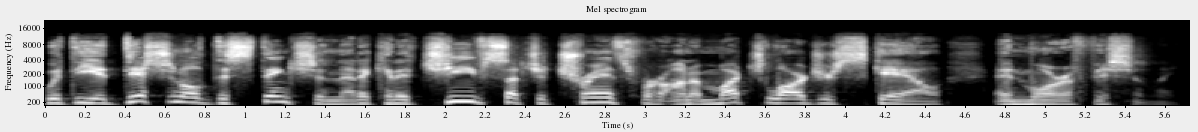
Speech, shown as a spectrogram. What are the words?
with the additional distinction that it can achieve such a transfer on a much larger scale and more efficiently.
